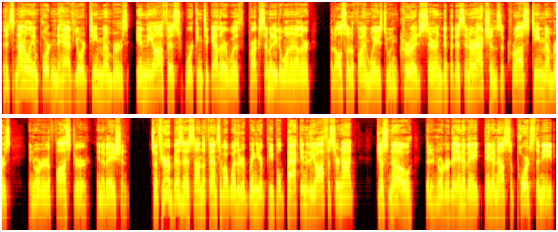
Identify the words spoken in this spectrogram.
that it's not only important to have your team members in the office working together with proximity to one another, but also to find ways to encourage serendipitous interactions across team members in order to foster innovation. So, if you're a business on the fence about whether to bring your people back into the office or not, just know that in order to innovate, data now supports the need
